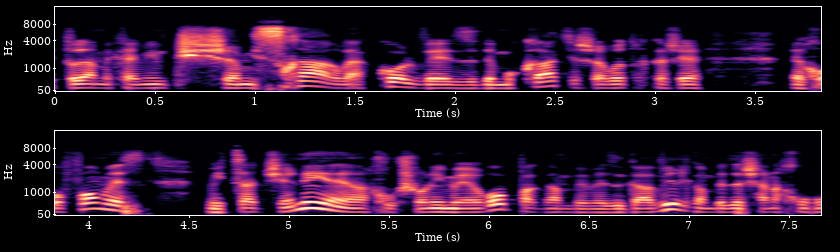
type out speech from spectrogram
אתה יודע, מקיימים קשרי מסחר והכל ואיזה דמוקרטיה שהרבה יותר קשה לאכוף עומס, מצד שני אנחנו שונים מאירופה גם במזג האוויר, גם בזה שאנחנו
